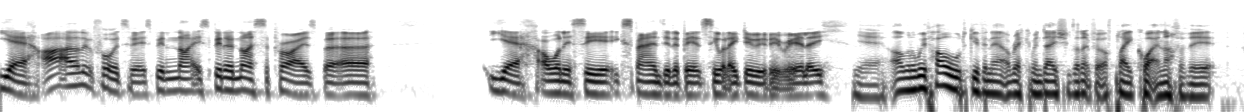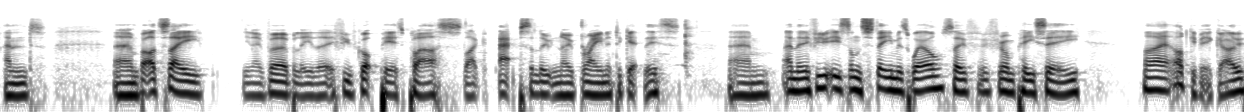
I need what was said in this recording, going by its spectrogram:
yeah, I, I look forward to it. It's been a nice, it's been a nice surprise. But uh, yeah, I want to see it expanded a bit and see what they do with it. Really. Yeah, I'm going to withhold giving out a recommendation because I don't feel I've played quite enough of it. And um, but I'd say you know verbally that if you've got PS Plus, like absolute no brainer to get this. Um, and then if you it's on Steam as well, so if, if you're on PC, like, I'd give it a go.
